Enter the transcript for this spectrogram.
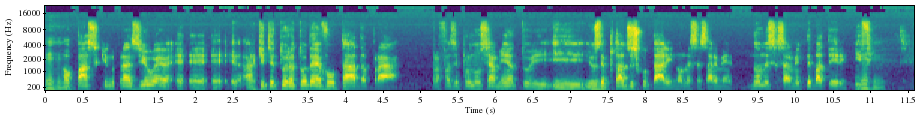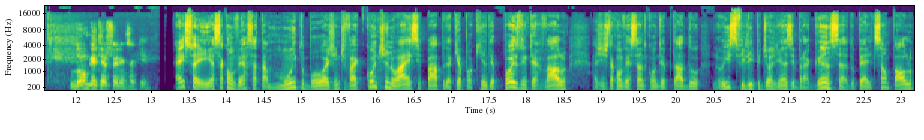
Uhum. Ao passo que no Brasil é, é, é, é a arquitetura toda é voltada para para fazer pronunciamento e, e, e, os deputados escutarem, não necessariamente, não necessariamente debaterem. Enfim, uhum. Longa interferência aqui. É isso aí, essa conversa está muito boa. A gente vai continuar esse papo daqui a pouquinho, depois do intervalo. A gente está conversando com o deputado Luiz Felipe de Orleans e Bragança, do PL de São Paulo,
